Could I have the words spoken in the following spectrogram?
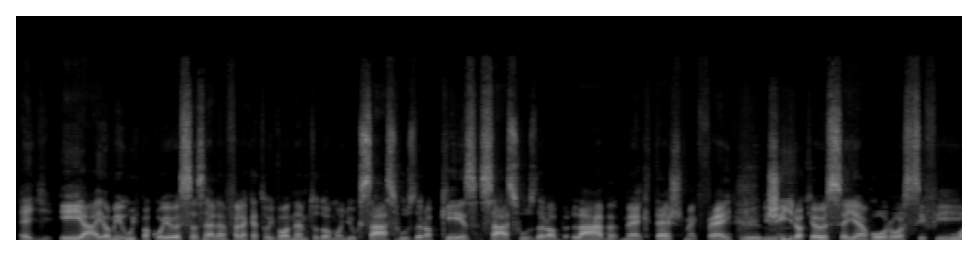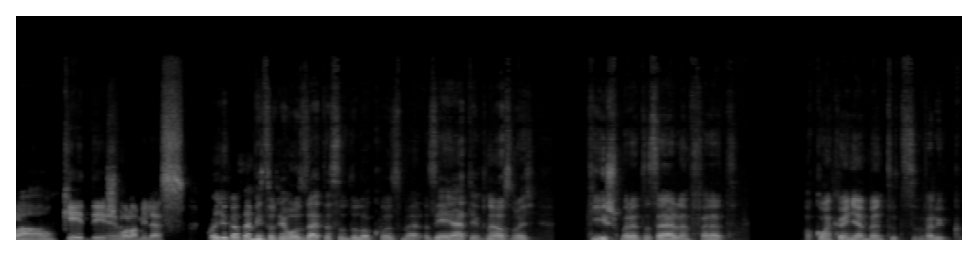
egy AI, ami úgy pakolja össze az ellenfeleket, hogy van nem tudom mondjuk 120 darab kéz, 120 darab láb, meg test, meg fej, és így rakja össze ilyen horror sci-fi Wow. kétdés Ja. valami lesz. Mondjuk az nem biztos, hogy hozzátesz a dologhoz, mert az ilyen játékoknál az van, hogy kiismered az ellenfelet, akkor már könnyebben tudsz velük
